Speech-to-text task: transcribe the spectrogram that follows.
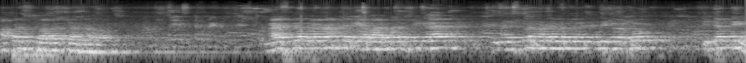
आपण स्वागत करणार आहोत मॅडम त्यांच्या मार्गदर्शिका आहे मॅडमला विनंती करतो की त्यांनी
